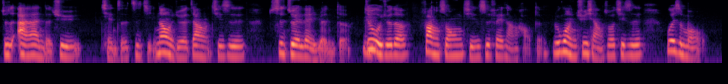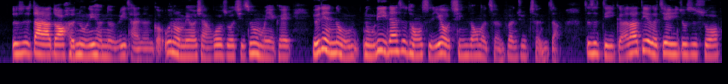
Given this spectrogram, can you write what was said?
就是暗暗的去谴责自己。那我觉得这样其实是最累人的。就嗯我觉得放松其实是非常好的。如果你去想说，其实为什么就是大家都要很努力、很努力才能够，为什么没有想过说，其实我们也可以有点努努力，但是同时也有轻松的成分去成长。这是第一个。那第二个建议就是说，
